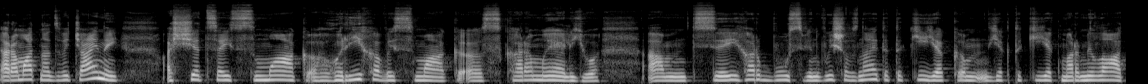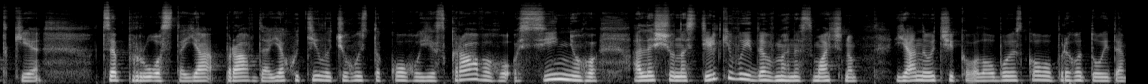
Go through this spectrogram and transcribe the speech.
Аромат надзвичайний, а ще цей смак, горіховий смак е, з карамелью. Цей гарбуз він вийшов, знаєте, такий, як, ем, як такі, як мармеладки. Це просто, я правда, я хотіла чогось такого яскравого, осіннього, але що настільки вийде в мене смачно, я не очікувала. Обов'язково приготуйте.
